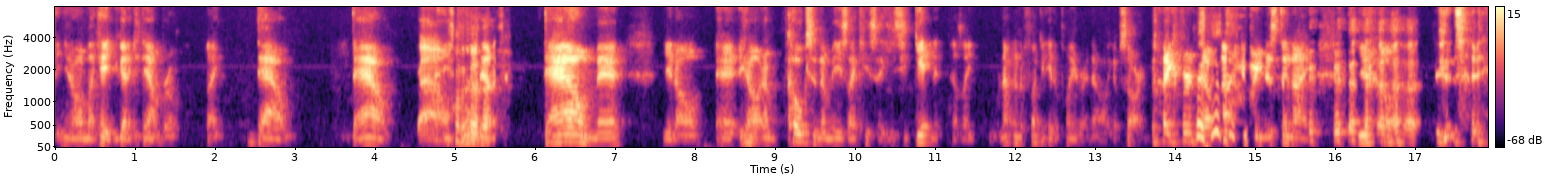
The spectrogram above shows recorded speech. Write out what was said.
and, you know, I'm like, hey, you got to get down, bro. Like down, down, going down, down, man. You know, and you know, and I'm coaxing him. He's like, he's he's getting it. I was like, we're not gonna fucking hit a plane right now. Like, I'm sorry. Like, we're not, not doing this tonight. You know.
